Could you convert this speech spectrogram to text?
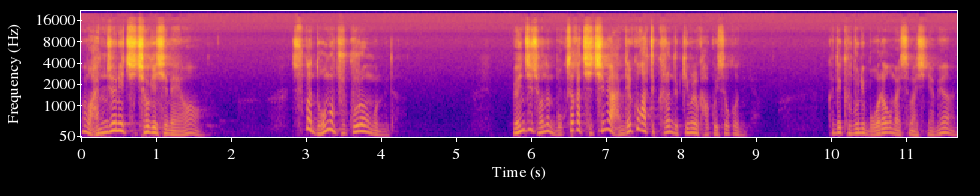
완전히 지쳐 계시네요. 순간 너무 부끄러운 겁니다. 왠지 저는 목사가 지치면 안 될 것 같은 그런 느낌을 갖고 있었거든요. 근데 그분이 뭐라고 말씀하시냐면,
